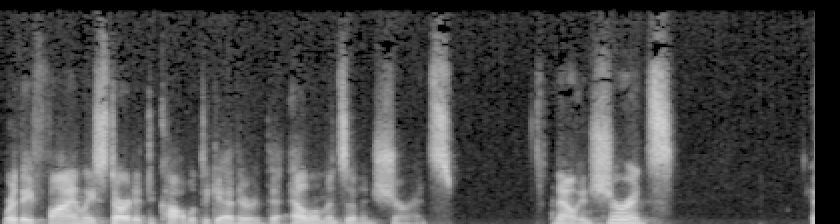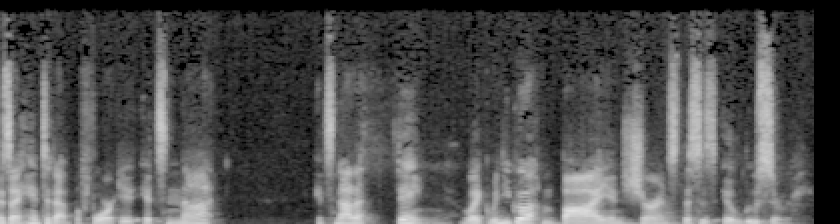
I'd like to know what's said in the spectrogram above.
where they finally started to cobble together the elements of insurance. Now, insurance, as I hinted at before, it, it's not it's not a thing. Like when you go out and buy insurance, this is illusory.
